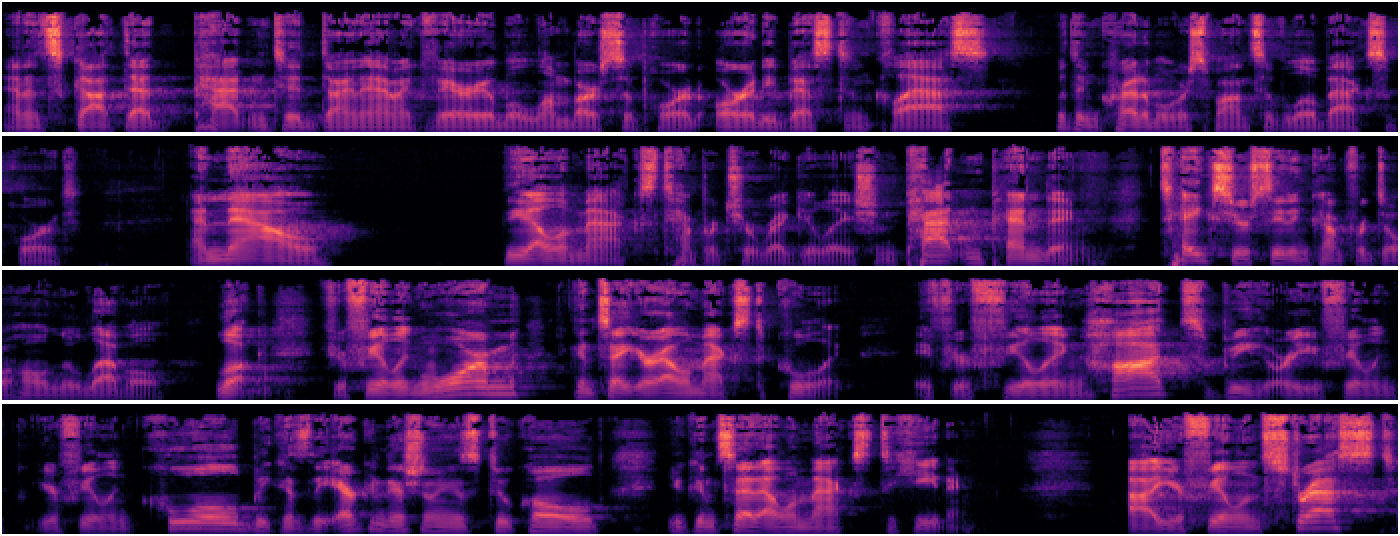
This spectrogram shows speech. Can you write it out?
and it's got that patented dynamic variable lumbar support, already best in class, with incredible responsive low back support. And now the ELEMAX temperature regulation, patent pending, takes your seating comfort to a whole new level. Look, if you're feeling warm, you can set your ELEMAX to cooling if you're feeling hot or you're feeling you're feeling cool because the air conditioning is too cold, you can set ELEMAX to heating. Uh, you're feeling stressed,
